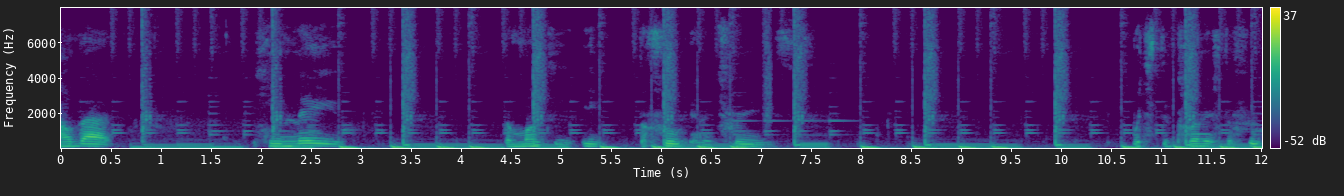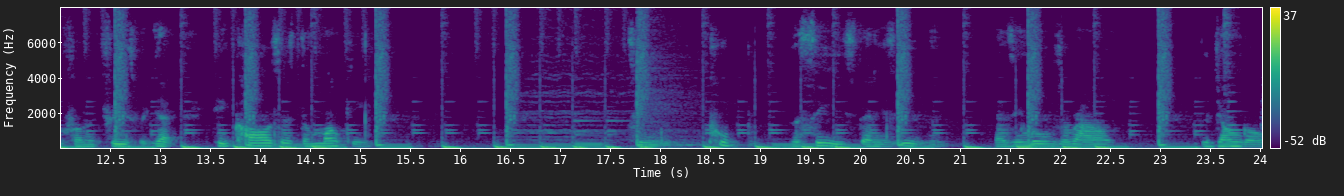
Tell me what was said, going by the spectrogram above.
How that He made the monkey eat the fruit in the trees, which deplenish the fruit from the trees, but yet he causes the monkey to poop the seeds that he's eating as he moves around the jungle,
